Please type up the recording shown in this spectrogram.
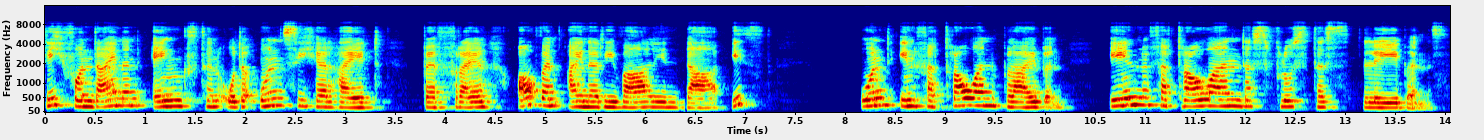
dich von deinen Ängsten oder Unsicherheit befreien, auch wenn eine Rivalin da ist und in Vertrauen bleiben, in Vertrauen das Fluss des Lebens.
